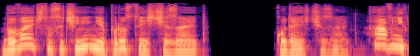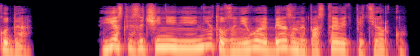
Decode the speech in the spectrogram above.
Бывает, что сочинение просто исчезает. Куда исчезают? А в никуда. Если сочинения нету, за него обязаны поставить пятерку.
